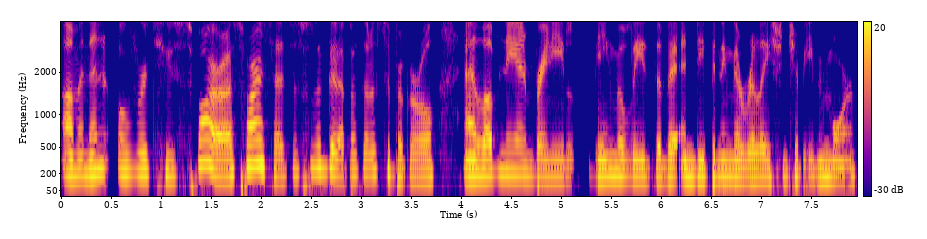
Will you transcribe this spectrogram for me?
Um, and then over to Swara. Swara says this was a good episode of Supergirl, and I love Nia and Brainy being the leads of it and deepening their relationship even more.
